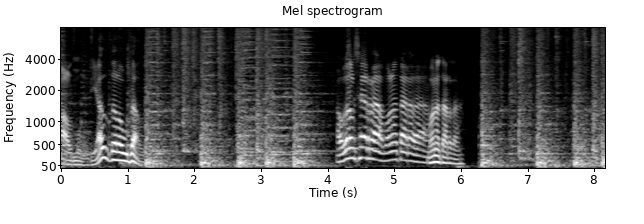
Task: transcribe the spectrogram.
al Mundial de l'Eudal. Eudal Serra, bona tarda. Bona tarda.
